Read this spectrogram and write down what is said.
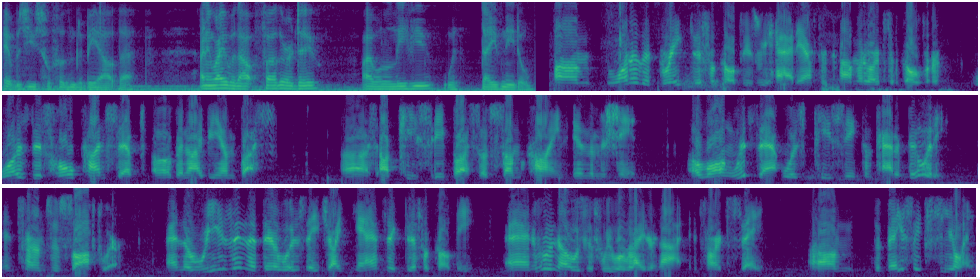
it was useful for them to be out there. Anyway, without further ado, I will leave you with Dave Needle. Um, one of the great difficulties we had after Commodore took over was this whole concept of an IBM bus, uh, a PC bus of some kind in the machine. Along with that was PC compatibility in terms of software. And the reason that there was a gigantic difficulty, and who knows if we were right or not, it's hard to say, um, the basic feeling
